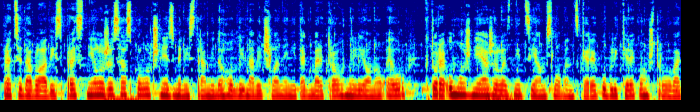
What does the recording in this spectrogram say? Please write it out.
Predseda vlády spresnil, že sa spoločne s ministrami dohodli na vyčlenení takmer 3 miliónov eur, ktoré umožnia železniciam Slovenskej republiky rekonštruovať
